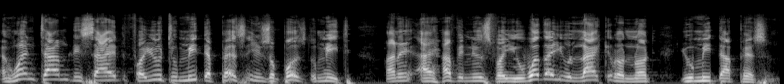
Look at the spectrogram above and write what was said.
And when time decides for you to meet the person you're supposed to meet, honey, I have a news for you. Whether you like it or not, you meet that person.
